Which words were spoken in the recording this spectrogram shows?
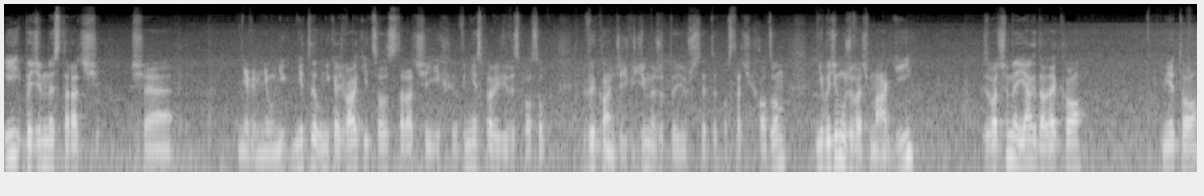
I będziemy starać się, nie wiem, nie, unik- nie tyle unikać walki, co starać się ich w niesprawiedliwy sposób wykończyć. Widzimy, że to już sobie te postaci chodzą. Nie będziemy używać magii. Zobaczymy jak daleko mnie to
